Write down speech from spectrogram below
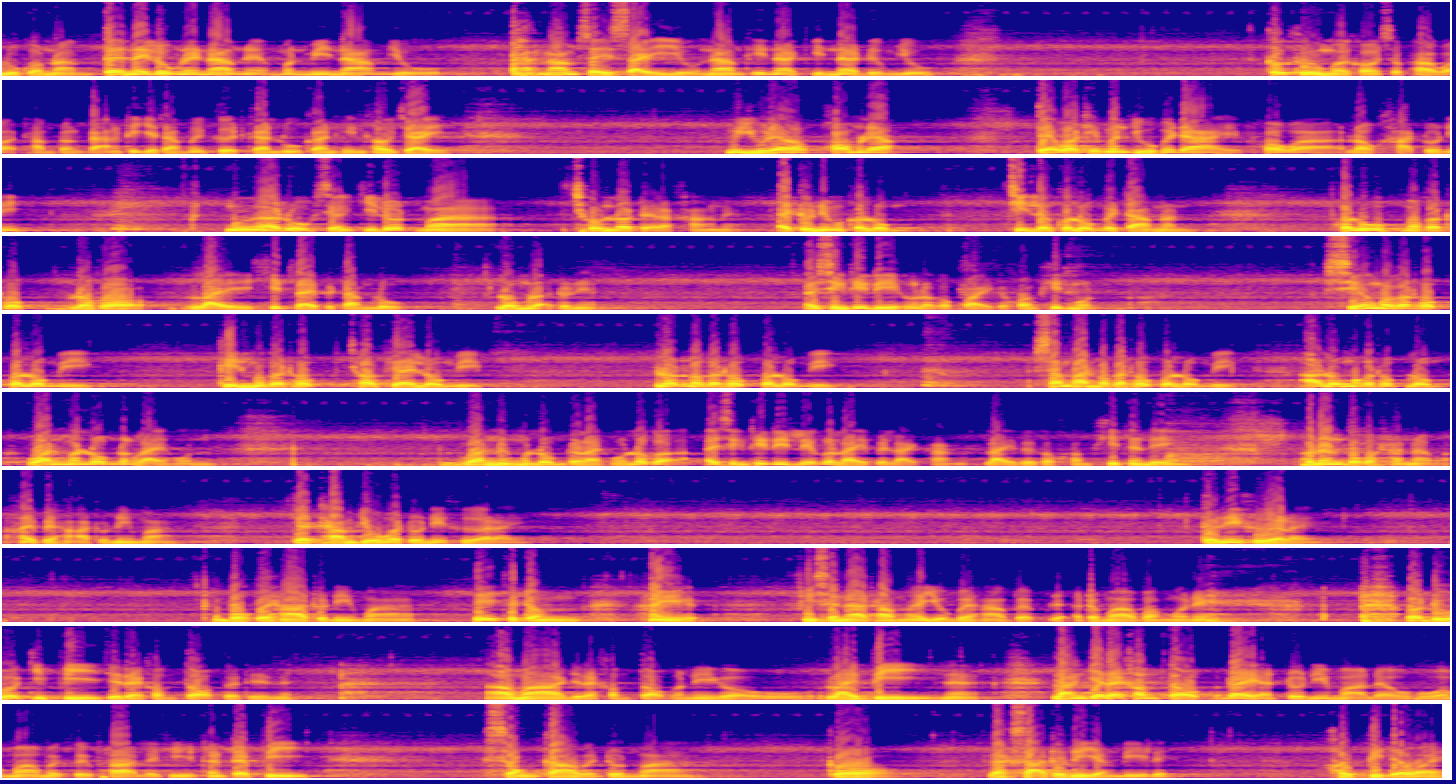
รูปกำนำแต่ในรูปในน้ำเนี่ยมันมีน้ำอยู่ น้ำใสๆอยู่ น้ำที่น่ากินน่าดื่มอยู่ ก็คือเหมายความสภาวะธรรมต่าง ๆ ที่จะทำให้เกิดการรู้การเห็นเข้าใจ มีอยู่แล้วพร้อมแล้ว แต่ว่าที่มันอยู่ไม่ได้ เพราะว่าเราขาดตัวนี้ เมื่อรูปเสียงกี่รถมาชนเราแต่ละครั้งเนี่ยไอ้ตัวนี้มันก็ล้ม จิตเราก็ล้มไปตามนั้นพอรูปมากระทบเราก็ไหลคิดไหลไปตามรูปล้มละตัวนี้ไอ้สิ่งที่ดีของเราก็ไปกับความคิดหมด เสียงมากระทบก็ล้มอีกกลิ่นมากระทบชอบใจล้มอีกรถมากระทบก็ล้มอีก สัมผัสมากระทบก็ล้มอีก อารมณ์มากระทบล้มวันมันล้มตั้งหลายหน วันหนึ่งมันล้มตั้งหลายหนแล้วก็ไอสิ่งที่ดีเลี้ยวก็ไหลไปหลายครั้งไหลไปกับความคิดนั่นเอง เพราะนั้นบอกว่าท่านให้ไปหาตัวนี้มาจะถามโยมว่าตัวนี้คืออะไร ตัวนี้คืออะไร บอกไปหาตัวนี้มา เอ๊จะต้องให้พิศนาธรรมให้โยมไปหาแบบอาตมาบ้างวันนี้มาดูว่ากี่ปีจะได้คำตอบตัวนี้เนี่ย เอามาจะได้คำตอบวันนี้ก็หลายปีนะหลังจะได้คำตอบได้อันตัวนี้มาแล้วโอ้โหมาไม่เคยพลาดเลยทีตั้งแต่ปีสองเก้าเป็นต้นมา ก็รักษาตัวนี้อย่างดีเลยคอยปิดเอาไว้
